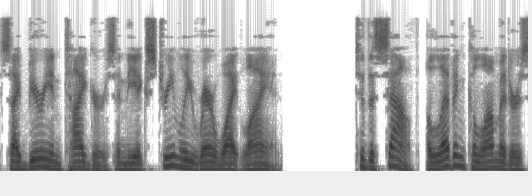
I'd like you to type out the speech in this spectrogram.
Siberian tigers and the extremely rare white lion. To the south, 11 kilometers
